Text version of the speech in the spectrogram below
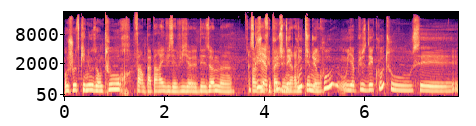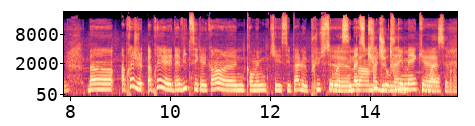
aux choses qui nous entourent. Enfin, pas pareil vis-à-vis euh, des hommes. euh. Est-ce Enfin, qu'il y a plus d'écoute du coup Ou il y a plus d'écoute ou c'est. Ben après, je, après David, c'est quelqu'un euh, quand même qui est, c'est pas le plus euh, Ouais, masculin de tous les mecs. euh, Ouais, c'est vrai.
